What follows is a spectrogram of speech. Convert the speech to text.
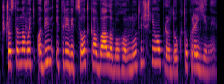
що становить 1,3% валового внутрішнього продукту країни.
